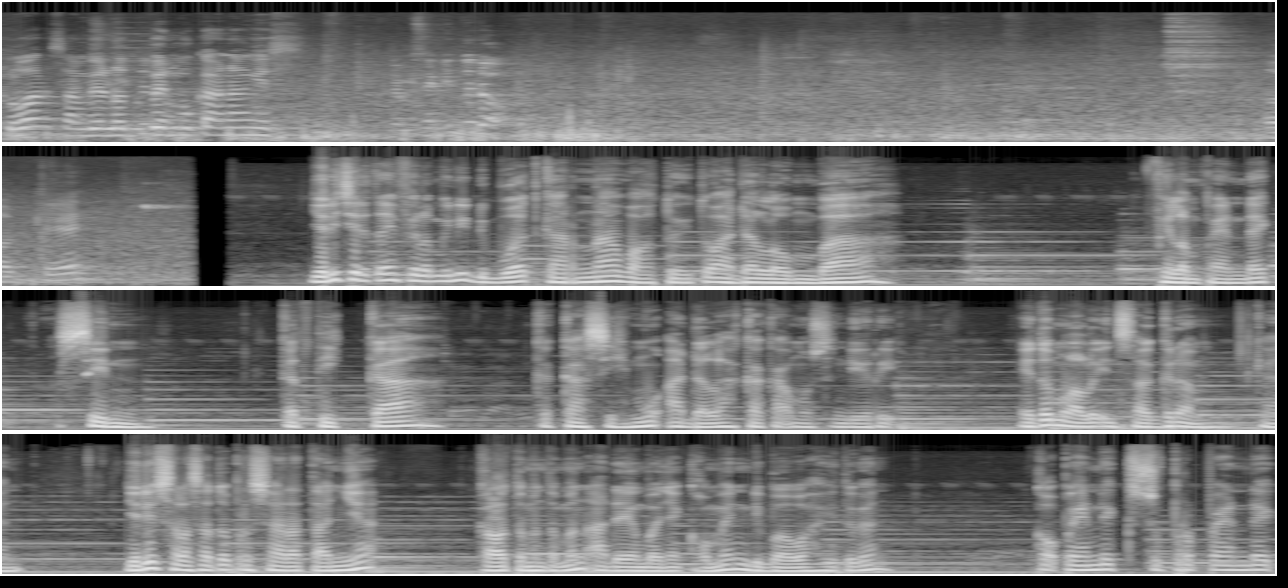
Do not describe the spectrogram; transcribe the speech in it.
keluar sambil nutupin muka nangis. Nggak bisa gitu dong Oke. Jadi ceritanya film ini dibuat karena waktu itu ada lomba film pendek Sin ketika kekasihmu adalah kakakmu sendiri. Itu melalui Instagram kan. Jadi salah satu persyaratannya kalau teman-teman ada yang banyak komen di bawah itu kan kok pendek super pendek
